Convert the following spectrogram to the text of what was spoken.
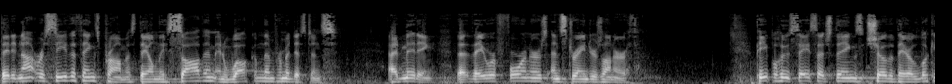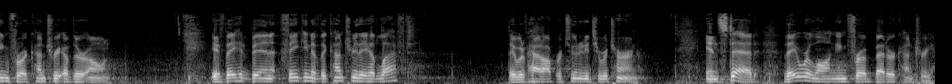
They did not receive the things promised, they only saw them and welcomed them from a distance, admitting that they were foreigners and strangers on earth. People who say such things show that they are looking for a country of their own. If they had been thinking of the country they had left, they would have had opportunity to return. Instead, they were longing for a better country,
